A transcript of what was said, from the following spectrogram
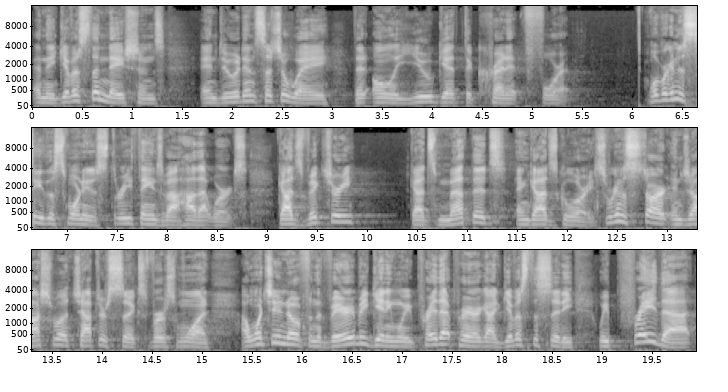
and then give us the nations and do it in such a way that only you get the credit for it. What we're going to see this morning is three things about how that works God's victory, God's methods, and God's glory. So we're going to start in Joshua chapter 6, verse 1. I want you to know from the very beginning when we pray that prayer, God, give us the city, we pray that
